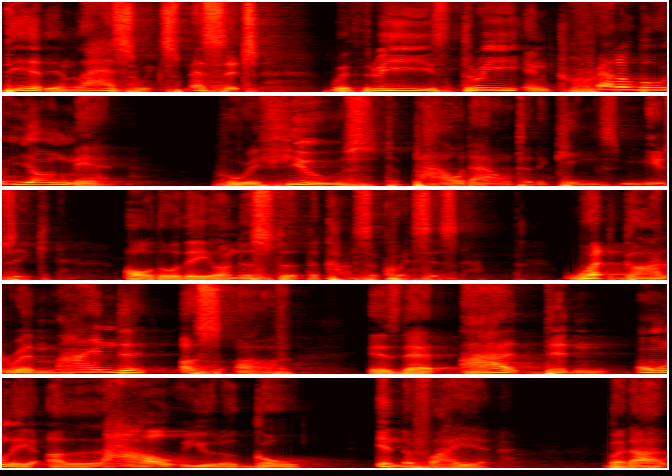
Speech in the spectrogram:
did in last week's message with these three incredible young men who refused to bow down to the king's music, although they understood the consequences. What God reminded us of is that I didn't only allow you to go in the fire, but I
